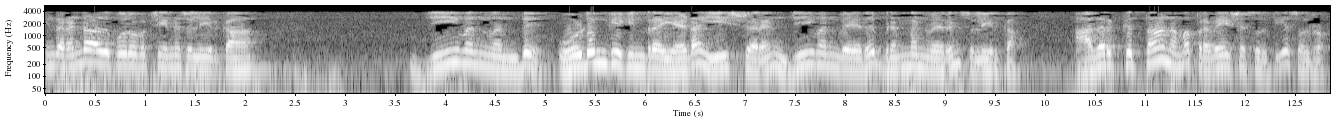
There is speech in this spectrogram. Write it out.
இந்த ரெண்டாவது பூர்வபக்ஷி என்ன சொல்லியிருக்கான் ஜீவன் வந்து ஒடுங்குகின்ற இடம் ஈஸ்வரன் ஜீவன் வேறு பிரம்மன் வேறுன்னு சொல்லியிருக்கான். அதற்குத்தான் நம்ம பிரவேச சுருத்திய சொல்றோம்.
